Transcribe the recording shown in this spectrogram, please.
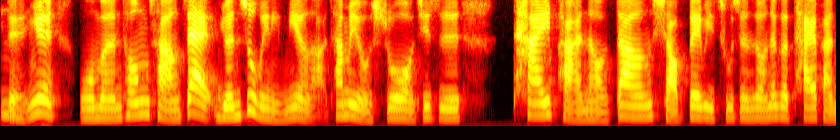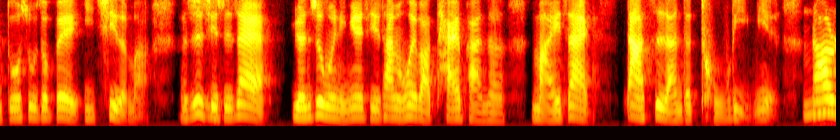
嗯、对，因为我们通常在原住民里面啦，他们有说，其实胎盘哦，当小 baby 出生之后，那个胎盘多数都被遗弃了嘛。可是其实，在原住民里面，其实他们会把胎盘呢埋在大自然的土里面，然后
